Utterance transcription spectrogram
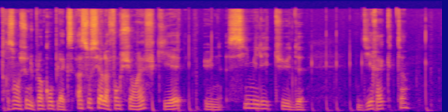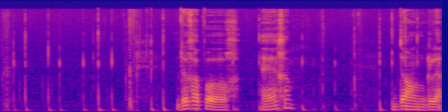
transformation du plan complexe associée à la fonction f qui est une similitude directe de rapport R d'angle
